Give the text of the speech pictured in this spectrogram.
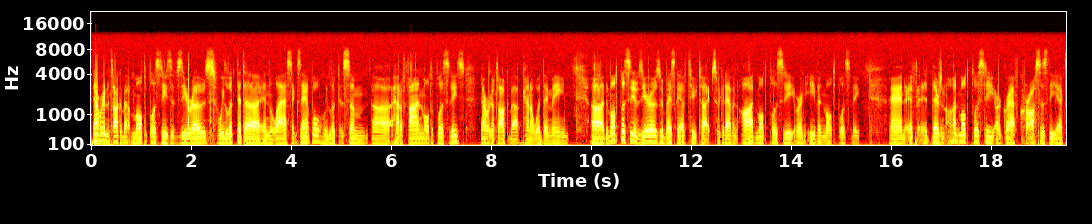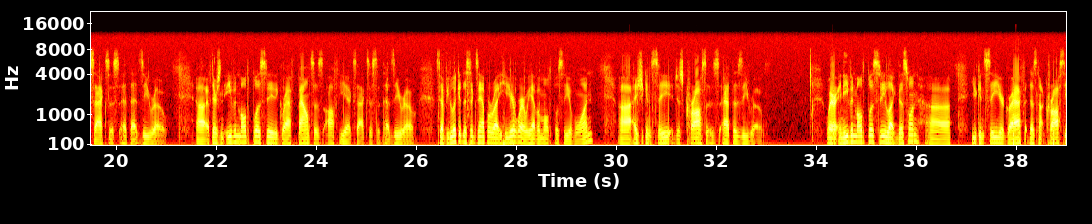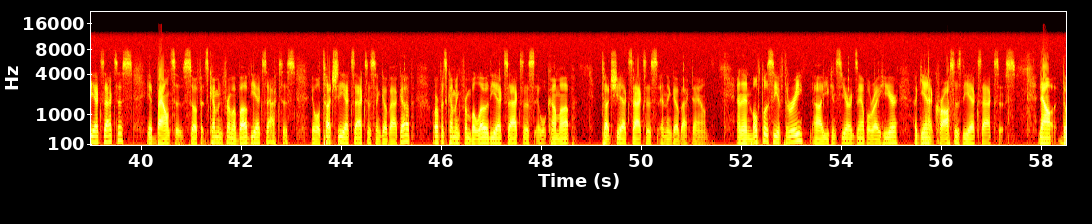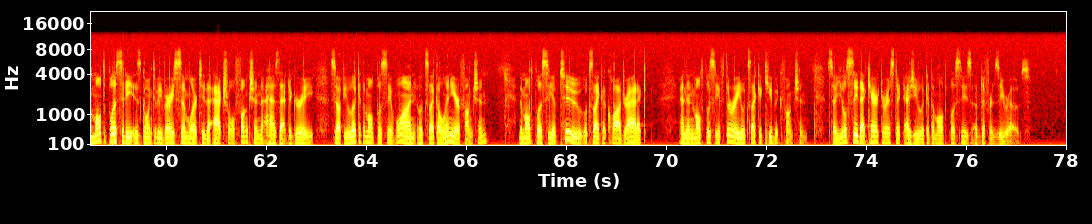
Now we're going to talk about multiplicities of zeros. We looked at, uh, in the last example, we looked at some, uh, how to find multiplicities. Now we're going to talk about kind of what they mean. Uh, the multiplicity of zeros, we basically have two types. We could have an odd multiplicity or an even multiplicity. And if it, there's an odd multiplicity, our graph crosses the x-axis at that zero. Uh, if there's an even multiplicity, the graph bounces off the x-axis at that zero. So if you look at this example right here where we have a multiplicity of 1, uh, as you can see, it just crosses at the zero. Where an even multiplicity like this one, uh, you can see your graph, it does not cross the x-axis, it bounces. So if it's coming from above the x-axis, it will touch the x-axis and go back up, or if it's coming from below the x-axis, it will come up, touch the x-axis, and then go back down. And then multiplicity of 3, uh, you can see our example right here. Again, it crosses the x-axis. Now, the multiplicity is going to be very similar to the actual function that has that degree. So if you look at the multiplicity of 1, it looks like a linear function. The multiplicity of 2 looks like a quadratic. And then multiplicity of 3 looks like a cubic function. So you'll see that characteristic as you look at the multiplicities of different zeros.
